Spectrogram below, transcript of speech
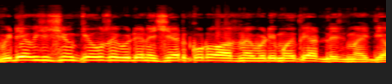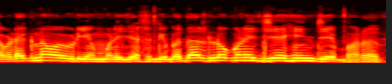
વીડિયો વિશે શું કેવું છે, વિડીયોને શેર કરો. આજના વિડીયોમાંથી આટલી જ માહિતી. આપણે એક નવા વીડિયો મળી. જ્યાં સુધી બધા જ લોકોને જય હિન્દ, જય ભારત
